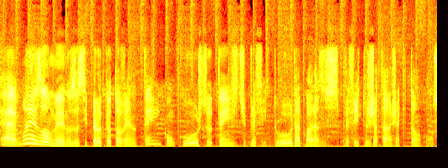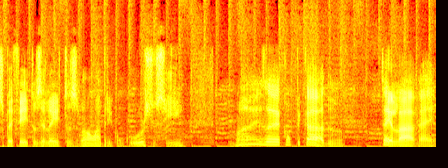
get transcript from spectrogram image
É, mais ou menos assim, pelo que eu tô vendo. Tem concurso, tem de prefeitura, agora as prefeituras já, tá, já que estão com os prefeitos eleitos vão abrir concurso, sim. Mas é complicado. Sei lá, velho.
